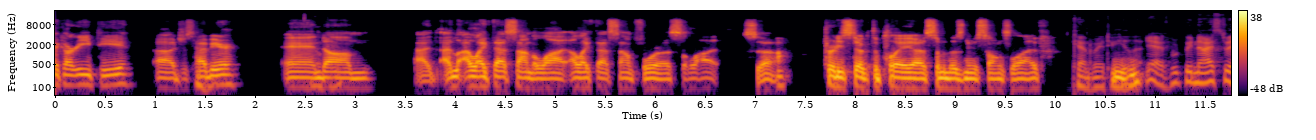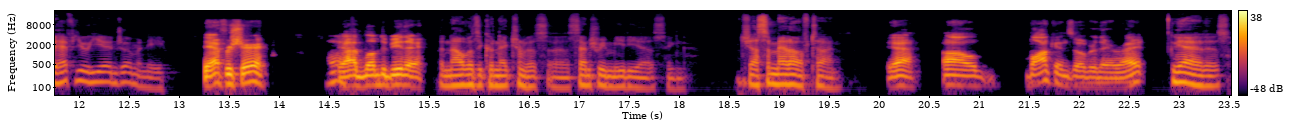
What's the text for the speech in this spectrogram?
like our EP, uh, just heavier, and um, I, I, I like that sound a lot. I like that sound for us a lot. So pretty stoked to play uh, some of those new songs live. Can't wait to hear Mhm. that. Yeah, it would be nice to have you here in Germany. Yeah, for sure. Yeah, I'd love to be there. But now with the connection with uh, Century Media, I think just a matter of time. Yeah. Oh, Wacken's over there, right? Yeah, it is.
